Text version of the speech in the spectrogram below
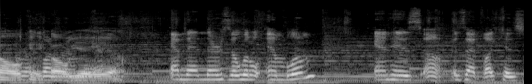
Oh, okay. Oh, yeah, there. yeah, yeah. And then there's a little emblem, and his, uh, is that like his,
